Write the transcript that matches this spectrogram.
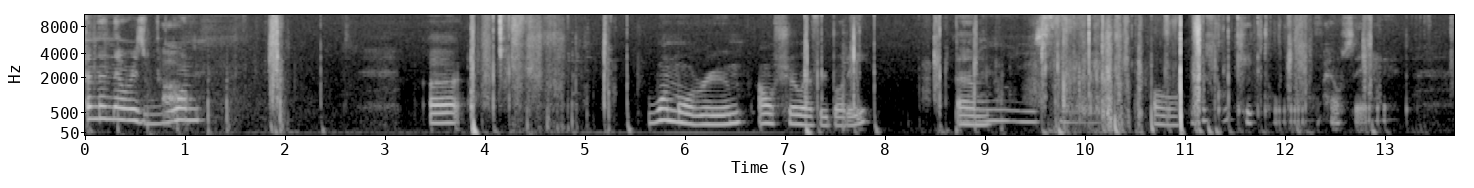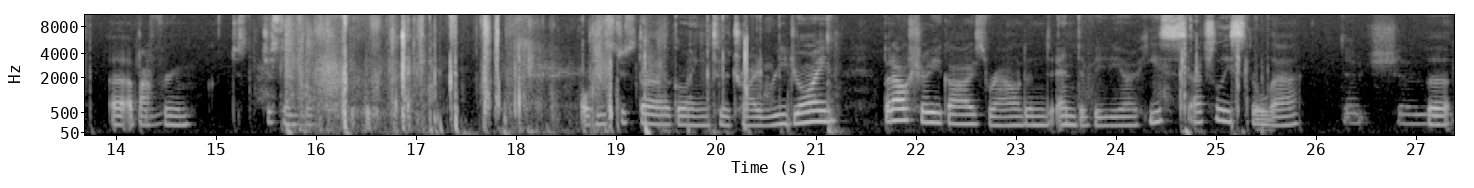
And then there is one, uh, one more room. I'll show everybody. Um, oh, I just got kicked off. How sad. Uh, a bathroom, just just enter. Oh, he's just uh, going to try rejoin. But I'll show you guys round and end the video. He's actually still there. Don't show But-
